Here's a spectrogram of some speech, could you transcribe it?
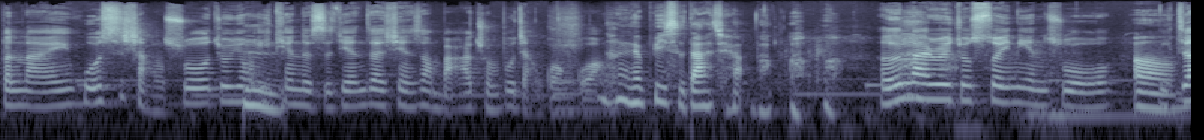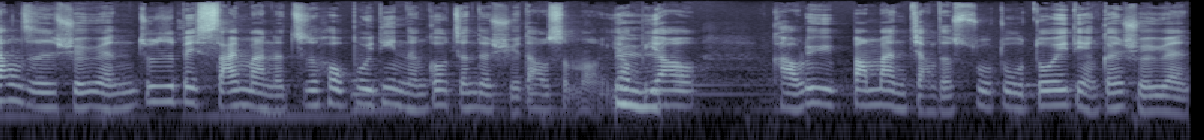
本来我是想说，就用一天的时间在线上把它全部讲光光，那应该逼死大家吧。而赖瑞就碎念说：“嗯、你这样子学员就是被塞满了之后，不一定能够真的学到什么。嗯、要不要考虑放慢讲的速度多一点，跟学员，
